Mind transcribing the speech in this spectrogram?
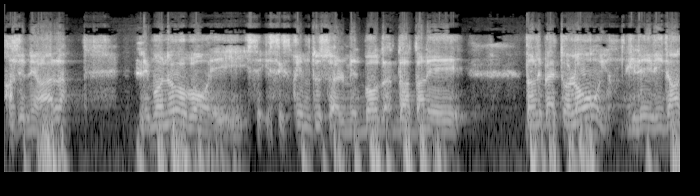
en général. Les monos, bon, ils s'expriment tout seuls, mais bon, dans, dans, les dans les bateaux longs, il est évident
